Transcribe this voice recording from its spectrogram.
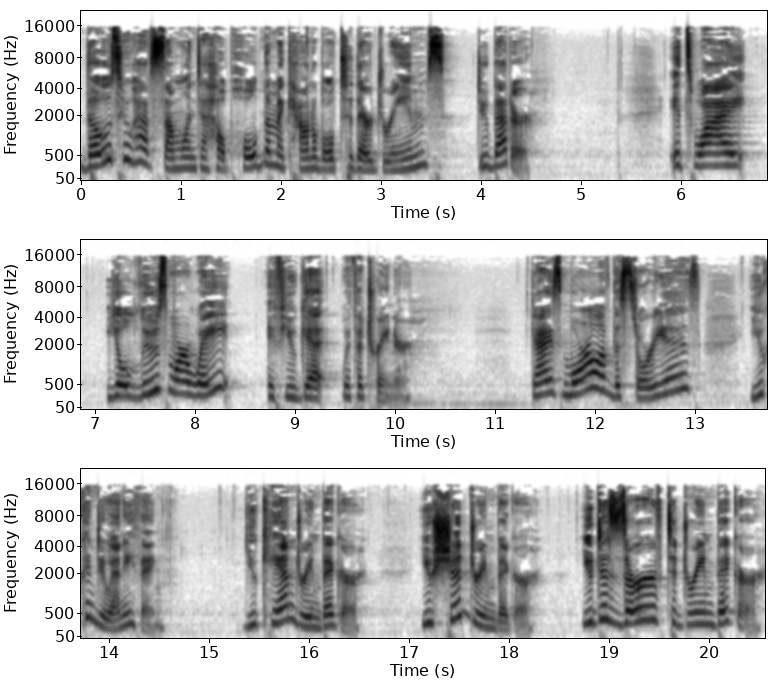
Those who have someone to help hold them accountable to their dreams do better. It's why you'll lose more weight if you get with a trainer. Guys, moral of the story is you can do anything. You can dream bigger. You should dream bigger. You deserve to dream bigger.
